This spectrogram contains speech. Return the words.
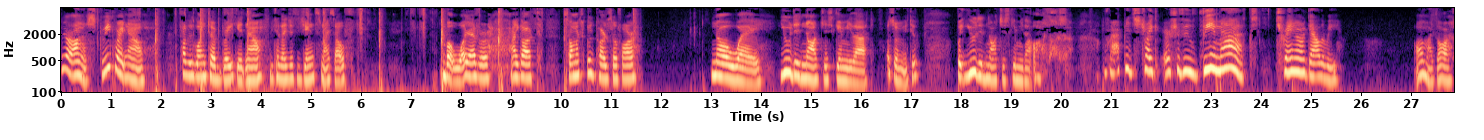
We are on a streak right now probably going to break it now because I just jinxed myself. But whatever. I got so much good cards so far. No way. You did not just give me that. Oh, also me too. But you did not just give me that. Oh my gosh. Rapid Strike Urshifu V Max. Trainer Gallery. Oh my gosh.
